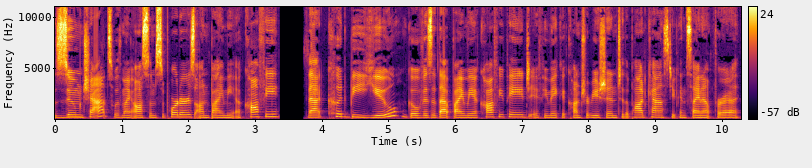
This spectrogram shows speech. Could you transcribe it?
Zoom chats with my awesome supporters on Buy Me a Coffee. That could be you. Go visit that Buy Me a Coffee page. If you make a contribution to the podcast, you can sign up for a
